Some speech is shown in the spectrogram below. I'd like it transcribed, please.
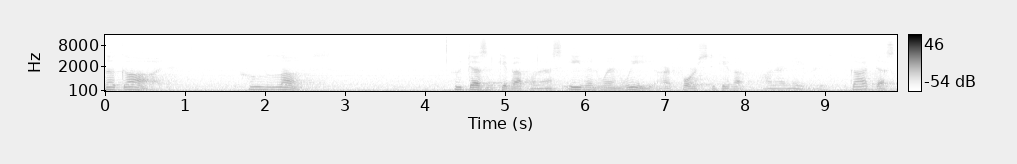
the God who loves, who doesn't give up on us even when we are forced to give up on our neighbors. God doesn't.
